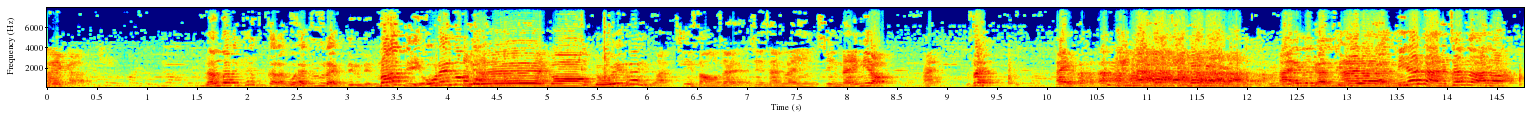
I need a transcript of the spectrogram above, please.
ないから。ナンバーキャップから500ぐらい来てるで。マジ俺のキャップえーごどれぐらいだはい、シンさんおしゃれ。シンさん LINE、シン LINE 見ろ。はい、うざい。はい。はい、ガチあの、皆さん、あの、ちゃんとあの、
